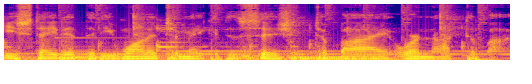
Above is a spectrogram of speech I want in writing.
he stated that he wanted to make a decision to buy or not to buy.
